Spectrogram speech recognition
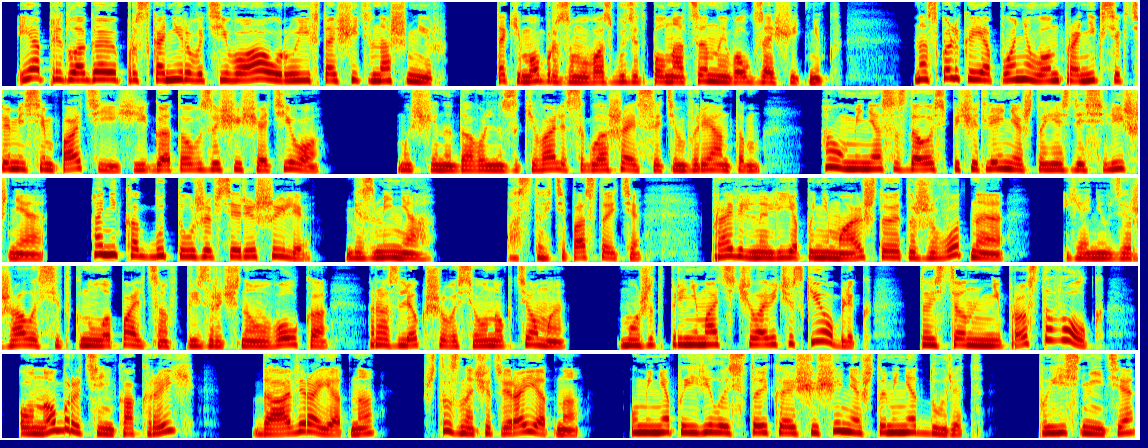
Я предлагаю просканировать его ауру и втащить в наш мир. Таким образом, у вас будет полноценный волк-защитник. Насколько я понял, он проникся к теме симпатии и готов защищать его. Мужчины довольно закивали, соглашаясь с этим вариантом. А у меня создалось впечатление, что я здесь лишняя. Они как будто уже все решили. Без меня. «Постойте, постойте. Правильно ли я понимаю, что это животное...» Я не удержалась и ткнула пальцем в призрачного волка, разлегшегося у ног Тёмы. «Может принимать человеческий облик? То есть он не просто волк? Он оборотень, как Рэй?» «Да, вероятно». «Что значит «вероятно»?» У меня появилось стойкое ощущение, что меня дурят. Поясните.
